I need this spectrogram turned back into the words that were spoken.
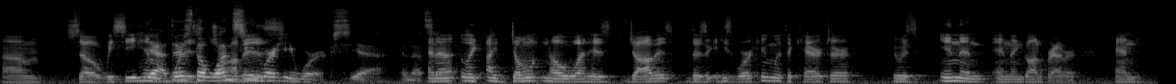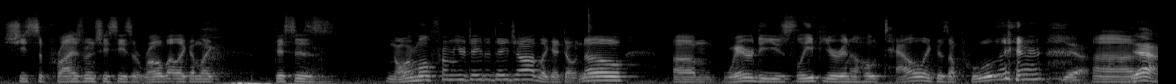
um, so we see him Yeah, there's the one scene where he works. Yeah, and that's And it. uh, like I don't know what his job is. There's he's working with a character who is in and and then gone forever. And she's surprised when she sees a robot. Like I'm like, this is normal from your day to day job. Like I don't know. Um, where do you sleep? You're in a hotel. Like there's a pool there. yeah. Uh, yeah.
